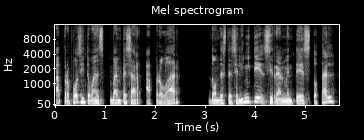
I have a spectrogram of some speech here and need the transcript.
a propósito va, a- empezar a probar dónde está ese límite, si realmente es total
